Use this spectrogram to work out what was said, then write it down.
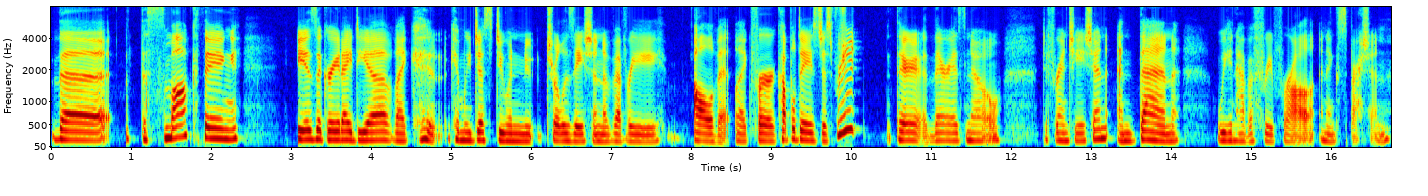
the the smock thing is a great idea. Like, can, can we just do a neutralization of every all of it? Like for a couple days, just there there is no differentiation, and then we can have a free for all and expression.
